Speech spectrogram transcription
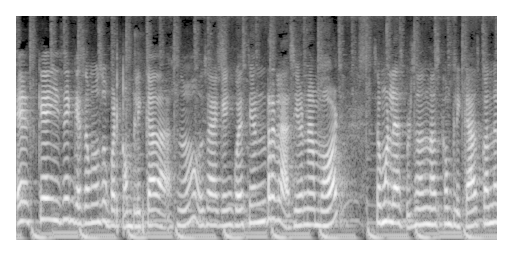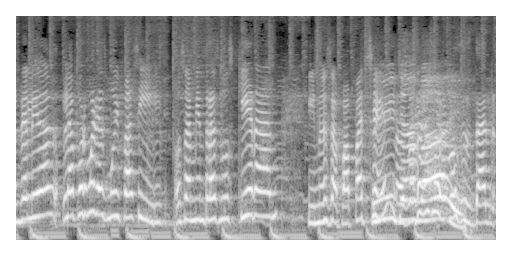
es que dicen que somos súper complicadas, ¿no? O sea, que en cuestión relación amor somos las personas más complicadas, cuando en realidad la fórmula es muy fácil. O sea, mientras nos quieran y nos apapachen, Sí, nosotros vamos a estar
